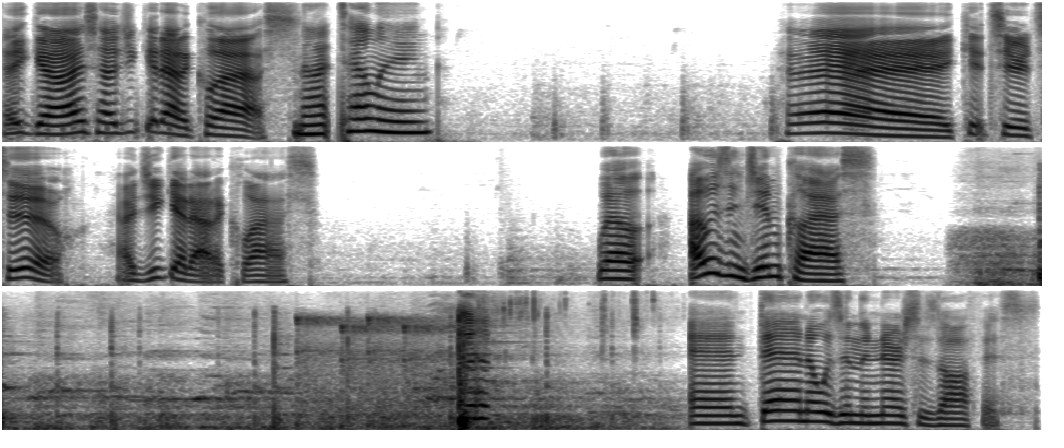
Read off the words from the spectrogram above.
Hey guys, how'd you get out of class? Not telling. Hey, Kit's here too. How'd you get out of class? Well, I was in gym class. and then I was in the nurse's office.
